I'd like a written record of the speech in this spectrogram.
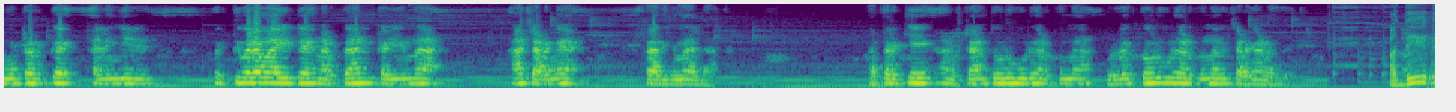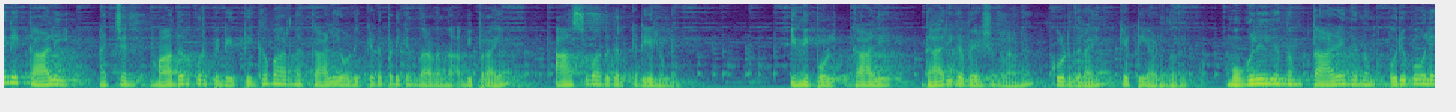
കൂട്ടർക്ക് അല്ലെങ്കിൽ വ്യക്തിപരമായിട്ട് നടത്താൻ കഴിയുന്ന ആ ചടങ്ങ് സാധിക്കുന്നതല്ല. അത്രയ്ക്ക് അനുഷ്ഠാനത്തോടു കൂടി നടക്കുന്ന വ്രതത്തോടു കൂടി നടക്കുന്ന ഒരു ചടങ്ങാണത്. അദ്ദേഹത്തിന്റെ കാളി അച്ഛൻ മാധവക്കുറിപ്പിന്റെ തികവാർന്ന കാളിയോട് കിടപിടിക്കുന്നതാണെന്ന അഭിപ്രായം ആസ്വാദകർക്കിടയിലുണ്ട്. ഇന്നിപ്പോൾ കാളി ദാരിക വേഷങ്ങളാണ് കൂടുതലായും കെട്ടിയാടുന്നത്. മുകളിൽ നിന്നും താഴെ നിന്നും ഒരുപോലെ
